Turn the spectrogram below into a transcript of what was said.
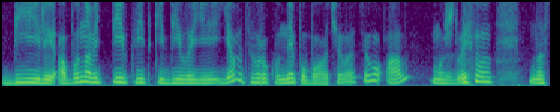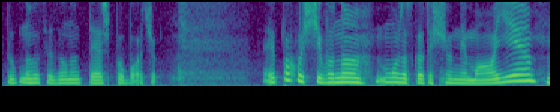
білі, або навіть пів квітки білої. Я цього року не побачила цього, але можливо наступного сезону теж побачу. Е, Пахощі вона можна сказати, що немає. Е,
